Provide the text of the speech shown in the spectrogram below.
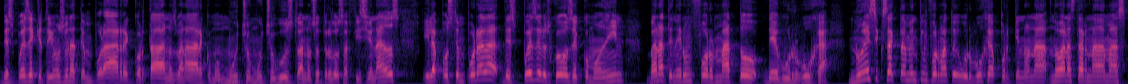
después de que tuvimos una temporada recortada, nos van a dar como mucho, mucho gusto a nosotros los aficionados. Y la postemporada, después de los juegos de comodín, van a tener un formato de burbuja. No es exactamente un formato de burbuja porque no, no van a estar nada más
